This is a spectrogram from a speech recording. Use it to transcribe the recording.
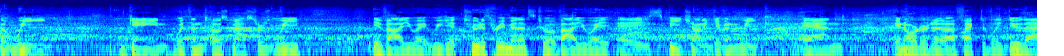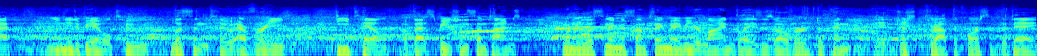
that we gain within Toastmasters. We evaluate, we get two to three minutes to evaluate a speech on a given week. And in order to effectively do that, you need to be able to listen to every detail of that speech. And sometimes when you're listening to something, maybe your mind glazes over, depend just throughout the course of the day,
